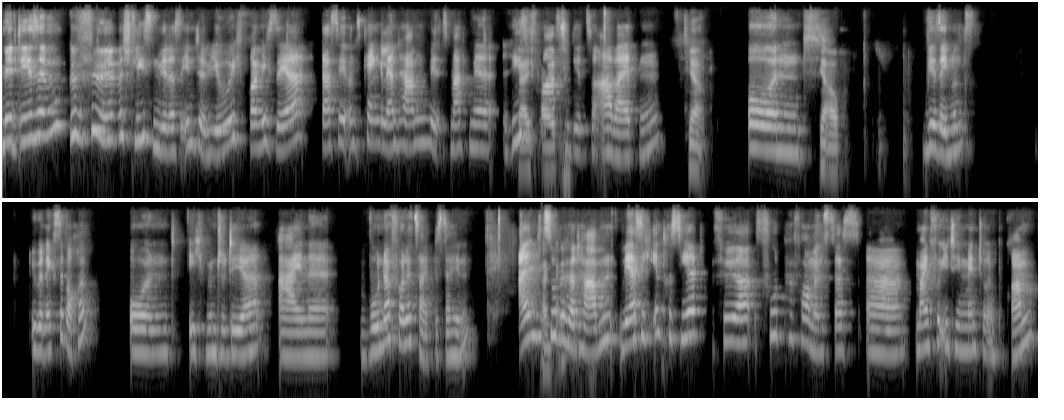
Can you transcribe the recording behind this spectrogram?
Mit diesem Gefühl beschließen wir das Interview. Ich freue mich sehr, dass wir uns kennengelernt haben. Es macht mir riesig Spaß, mit dir zu arbeiten. Ja. Und ja auch. Wir sehen uns übernächste Woche. Und ich wünsche dir eine wundervolle Zeit bis dahin allen, die Danke. zugehört haben. Wer sich interessiert für Food Performance, das äh, Mindful Eating Mentoring Programm,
